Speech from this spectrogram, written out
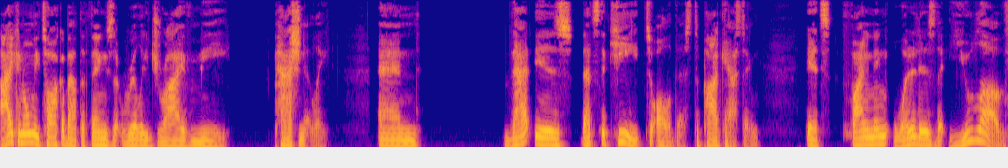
I can only talk about the things that really drive me passionately. And that is, that's the key to all of this, to podcasting. It's finding what it is that you love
